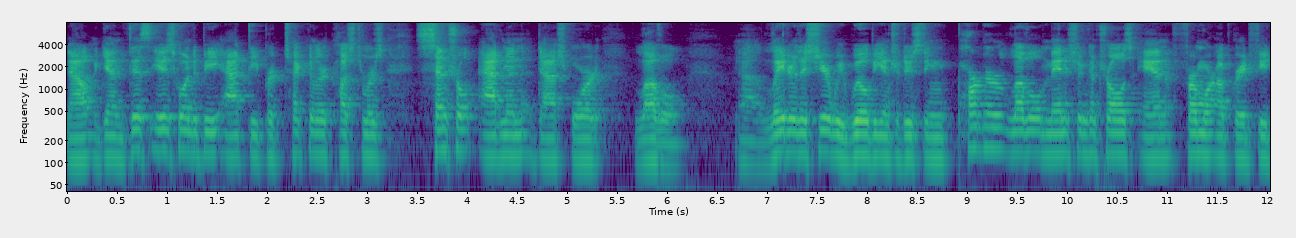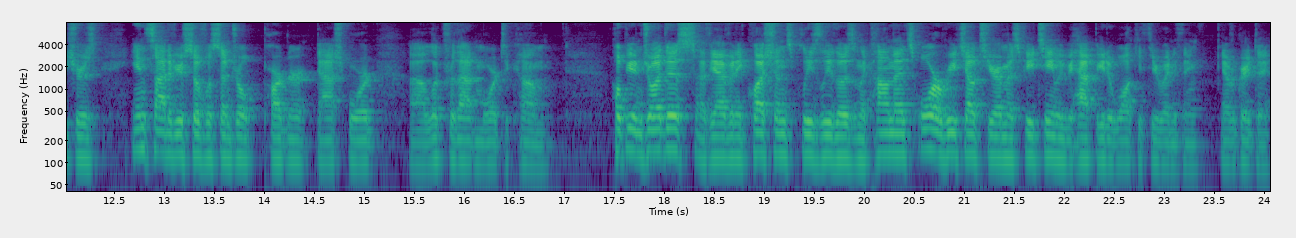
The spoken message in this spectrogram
Now, again, this is going to be at the particular customer's central admin dashboard level. Uh, later this year, we will be introducing partner level management controls and firmware upgrade features inside of your Sophos Central partner dashboard. Uh, look for that more to come. Hope you enjoyed this. If you have any questions, please leave those in the comments or reach out to your MSP team. We'd be happy to walk you through anything. Have a great day.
